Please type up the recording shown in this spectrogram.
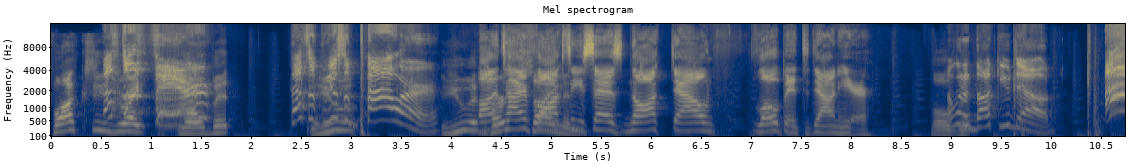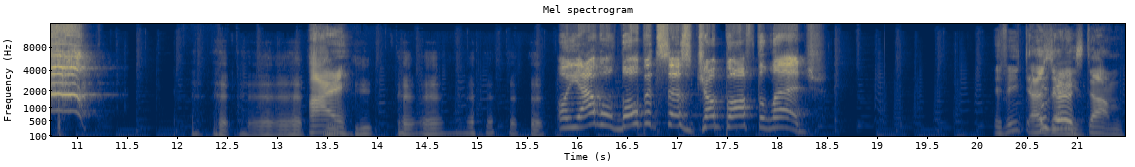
Foxy's That's right, fair. Lolbit. That's You- abuse of power. You have By the time Simon. Foxy says knock down Lolbit down here. I'm gonna knock you down. Hi. Oh yeah, well Lolbit says jump off the ledge. If he does that, he's dumb.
